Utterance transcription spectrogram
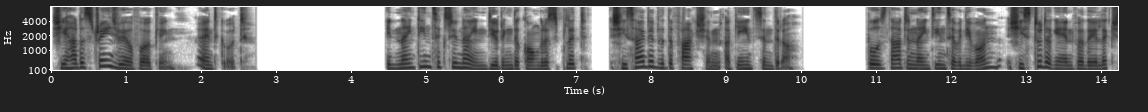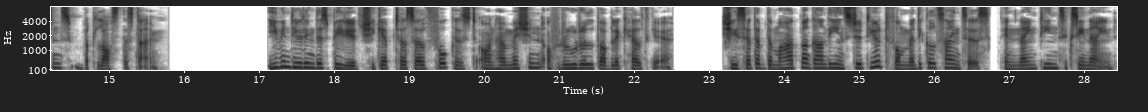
She had a strange way of working. End quote. In 1969, during the Congress split, she sided with the faction against Indira. Post that in 1971, she stood again for the elections but lost this time. Even during this period, she kept herself focused on her mission of rural public health care. She set up the Mahatma Gandhi Institute for Medical Sciences in 1969,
